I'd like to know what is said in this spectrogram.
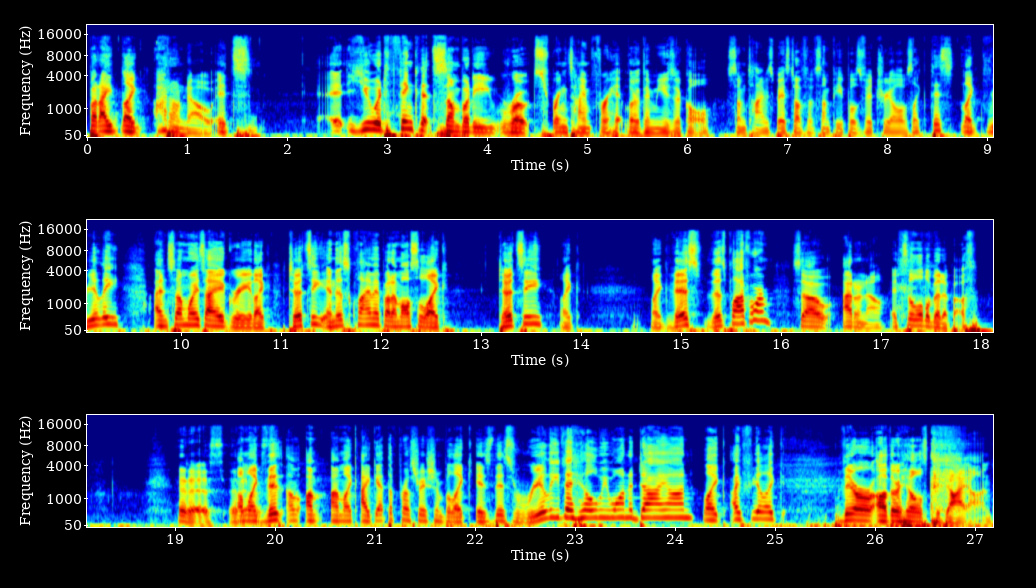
But I like I don't know. It's it, Eh, you would think that somebody wrote Springtime for Hitler the musical sometimes based off of some people's vitriol. I was like, this, like, really? In some ways, I agree. Like, Tootsie in this climate, but I'm also like, Tootsie? Like, like this, this platform? So, I don't know. It's a little bit of both. it is. it I'm like this. I'm, I'm, I'm like I get the frustration, but like, is this really the hill we want to die on? Like, I feel like there are other hills to die on.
